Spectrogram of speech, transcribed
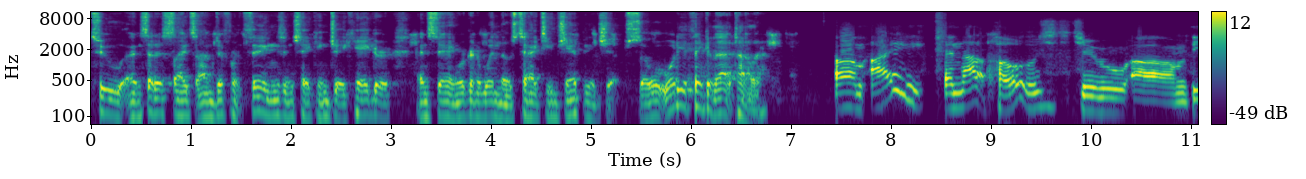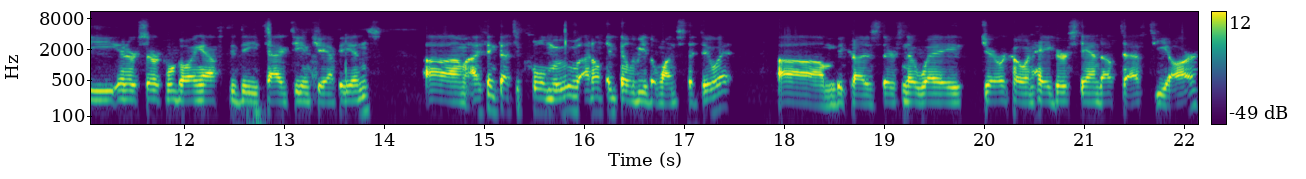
to and set his sights on different things and taking Jake Hager and saying we're going to win those tag team championships. So, what do you think of that, Tyler? Um, I am not opposed to um, the inner circle going after the tag team champions. Um, I think that's a cool move. I don't think they'll be the ones to do it um, because there's no way Jericho and Hager stand up to FTR.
